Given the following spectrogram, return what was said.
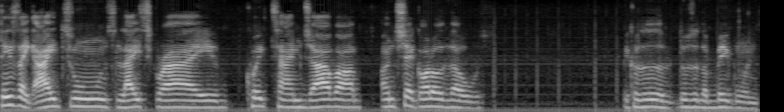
things like iTunes, LightScribe, QuickTime, Java, uncheck all of those because those are the big ones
